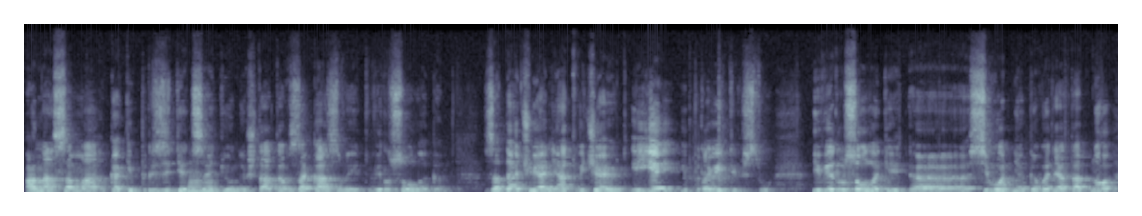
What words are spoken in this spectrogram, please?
Она сама, как и президент Соединенных Штатов, заказывает вирусологам задачу, и они отвечают и ей, и правительству. И вирусологи э, сегодня говорят одно,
